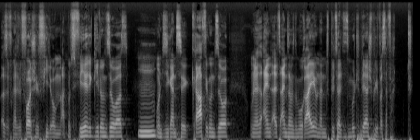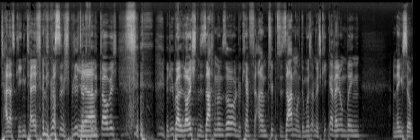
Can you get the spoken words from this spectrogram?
also kann ich mir vorstellen, viel um Atmosphäre geht und sowas Mhm. und diese ganze Grafik und so. Und als, ein, als einsamer Samurai und dann spielst du halt dieses Multiplayer-Spiel, was einfach total das Gegenteil ist von dem, was du im Spiel Ja. stattfindet, glaube ich. Mit überall leuchtende Sachen und so und du kämpfst mit anderen Typen zusammen und du musst irgendwelche Gegnerwellen umbringen. Und denkst so,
